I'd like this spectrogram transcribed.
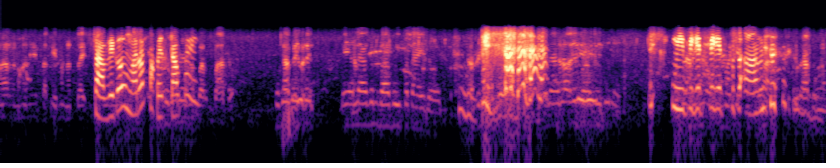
Mara naman eh, pati mga tries. Sabi ko, umarap, takit ka pa eh. Sabi may, may alagang baboy pa tayo doon. Umipikit-pikit pa sa amin. Siguradong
